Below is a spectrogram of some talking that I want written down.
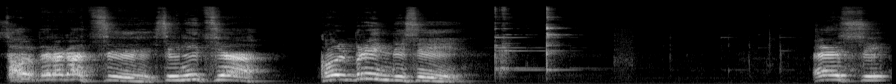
Salve ragazzi, si inizia col brindisi. Eh sì.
